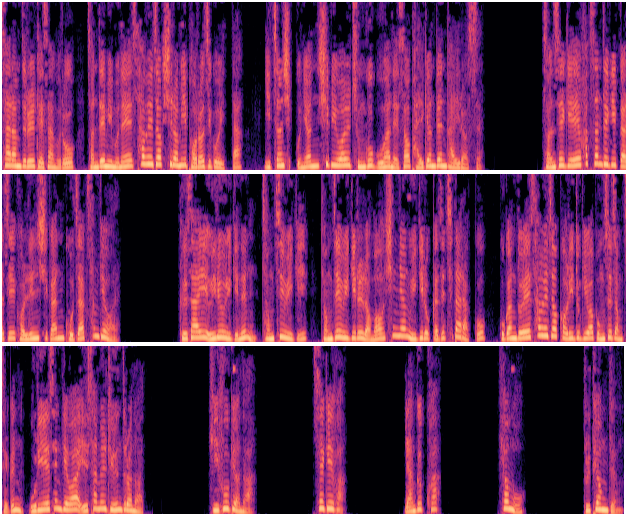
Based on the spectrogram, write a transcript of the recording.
사람들을 대상으로 전대미문의 사회적 실험이 벌어지고 있다. 2019년 12월 중국 우한에서 발견된 바이러스. 전 세계에 확산되기까지 걸린 시간 고작 3개월. 그 사이 의료위기는 정치위기, 경제위기를 넘어 식량위기로까지 치달았고 고강도의 사회적 거리두기와 봉쇄 정책은 우리의 생계와 일상을 뒤흔들어 놓았다. 기후변화, 세계화, 양극화, 혐오, 불평등,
